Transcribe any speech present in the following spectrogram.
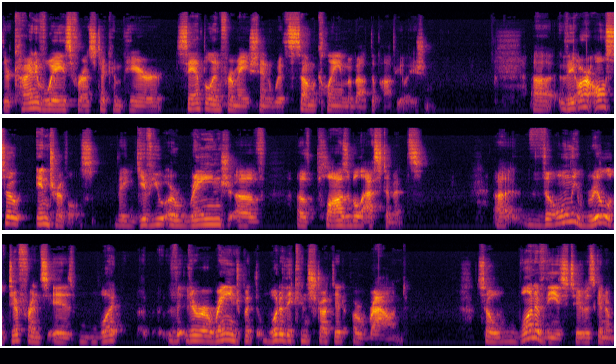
they're kind of ways for us to compare sample information with some claim about the population. Uh, they are also intervals. They give you a range of, of plausible estimates. Uh, the only real difference is what they're a range, but what are they constructed around? So one of these two is going to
